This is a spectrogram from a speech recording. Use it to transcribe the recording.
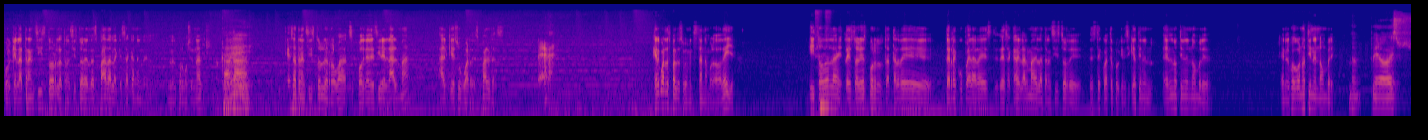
Porque la transistor, la transistor es la espada, la que sacan en el, en el promocional. Ajá. Esa transistor le roba, se podría decir, el alma al que es su guardaespaldas. Verga. Que el guardaespaldas obviamente está enamorado de ella. Y toda la, la historia es por tratar de, de recuperar, este, de sacar el alma de la transistor de, de este cuate, porque ni siquiera tienen, él no tiene nombre. En el juego no tiene nombre. Pero es.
